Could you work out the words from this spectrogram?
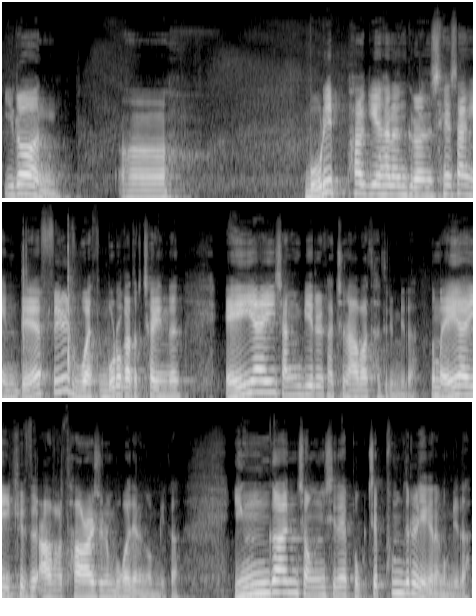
이런, 어, 몰입하게 하는 그런 세상인데, filled with, 뭐로 가득 차 있는 AI 장비를 갖춘 아바타들입니다. 그럼 AI equipped avatars 는 뭐가 되는 겁니까? 인간 정신의 복제품들을 얘기하는 겁니다.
